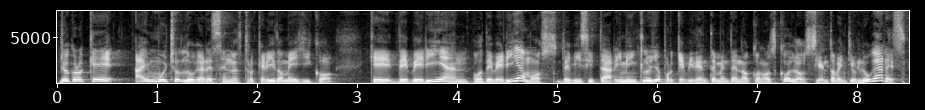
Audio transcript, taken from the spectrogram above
Yo creo que hay muchos lugares en nuestro querido México que deberían o deberíamos de visitar, y me incluyo porque evidentemente no conozco los 121 lugares,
